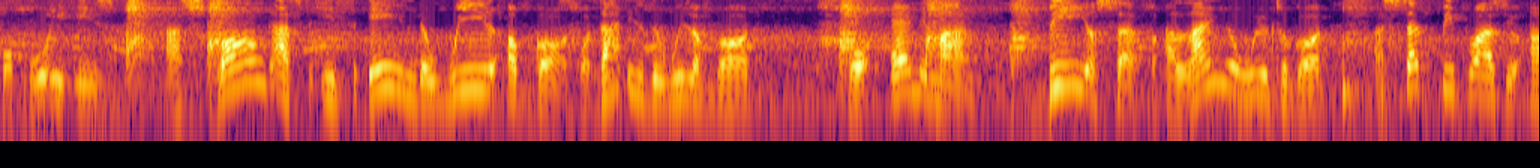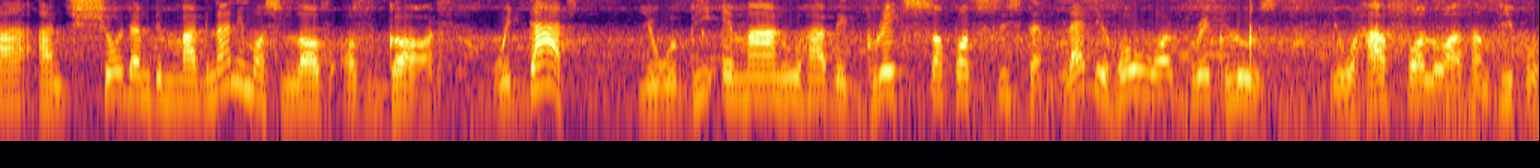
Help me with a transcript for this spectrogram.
for who he is as long as he's in the will of God. For that is the will of God for any man. Be yourself, align your will to God, accept people as you are, and show them the magnanimous love of God. With that, you will be a man who have a great support system. Let the whole world break loose. You will have followers and people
